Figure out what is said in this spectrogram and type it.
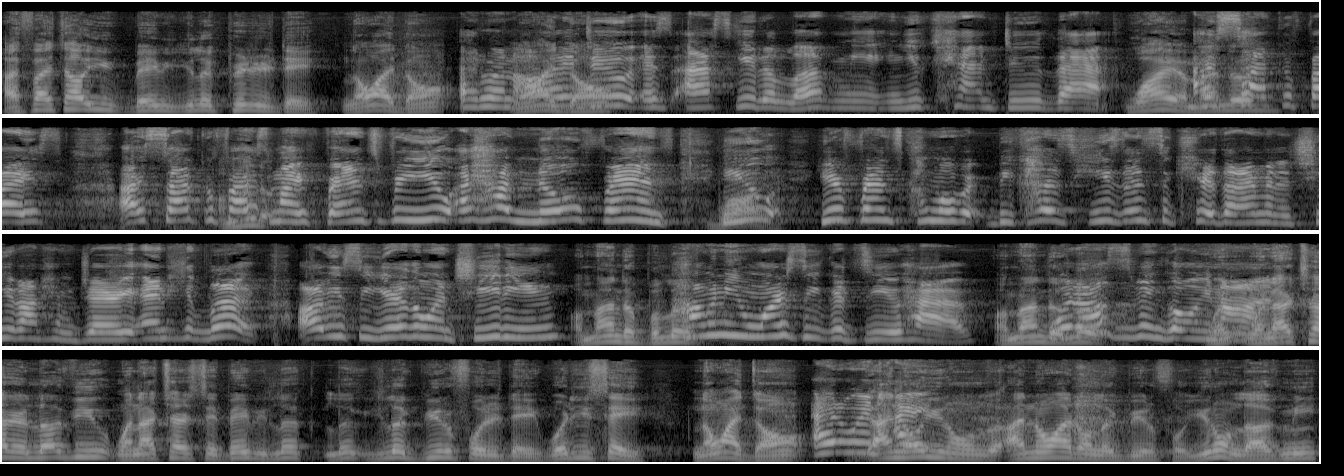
If I tell you, baby, you look pretty today. No, I don't. Edwin, no, all I I, don't. do is ask you to love me, and you can't do that. Why, Amanda? I sacrifice. I sacrifice Amanda- my friends for you. I have no friends. Why? You, your friends come over because he's insecure that I'm gonna cheat on him, Jerry. And he, look, obviously you're the one cheating. Amanda, but look. How many more secrets do you have? Amanda, what look, else has been going when, on? When I try to love you, when I try to say, baby, look, look, you look beautiful today. What do you say? No, I don't. Edwin, I know I- you don't. Look, I know I don't look beautiful. You don't love me.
